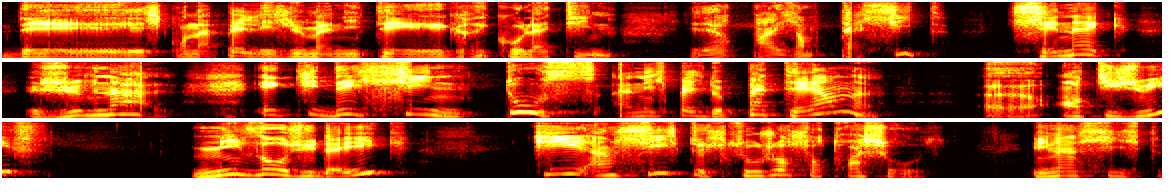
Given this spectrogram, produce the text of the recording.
des ce qu'on appelle les humanités gréco-latines, par exemple Tacite, Sénèque, Juvenal, et qui dessinent tous un espèce de pattern euh, anti-juif, miso-judaïque, qui insiste toujours sur trois choses. Il insiste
